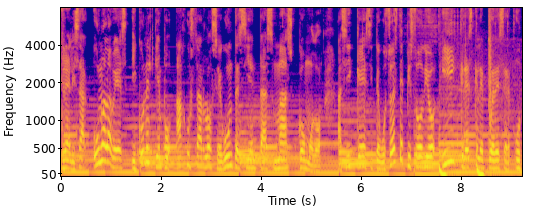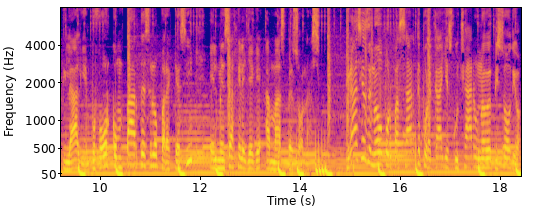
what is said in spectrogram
realizar uno a la vez y con el tiempo ajustarlo según te sientas más cómodo. Así que si te gustó este episodio y crees que le puede ser útil a alguien, por favor compárteselo para que así el mensaje le llegue a más personas. Gracias de nuevo por pasarte por acá y escuchar un nuevo episodio.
